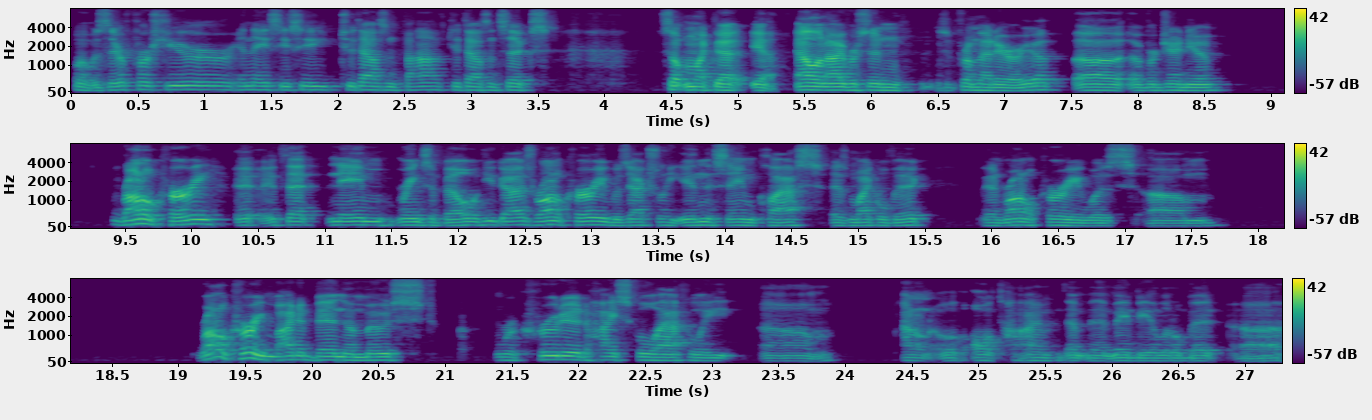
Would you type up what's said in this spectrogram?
what was their first year in the ACC? 2005, 2006, something like that. Yeah, Allen Iverson from that area uh, of Virginia Ronald Curry, if that name rings a bell with you guys, Ronald Curry was actually in the same class as Michael Vick, and Ronald Curry was um, Ronald Curry might have been the most recruited high school athlete. Um, I don't know of all time. That, that may be a little bit uh,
